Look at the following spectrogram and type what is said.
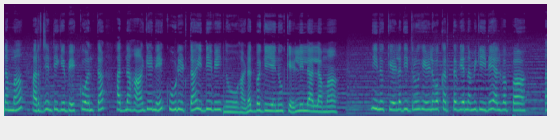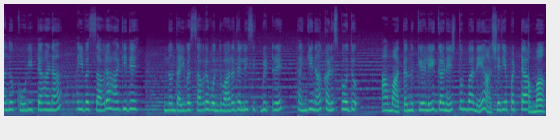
ನಮ್ಮ ಅರ್ಜೆಂಟಿಗೆ ಬೇಕು ಅಂತ ಅದನ್ನ ಹಾಗೇನೆ ಕೂಡಿಡ್ತಾ ಇದ್ದೀವಿ. ನೋ ಹಣದ ಬಗ್ಗೆ ಏನು ಕೇಳಲಿಲ್ಲ ಅಲ್ಲಮ್ಮ. ನೀನು ಕೇಳದಿದ್ರು ಹೇಳುವ ಕರ್ತವ್ಯ ನಮಗೆ ಇದೆ ಅಲ್ವಪ್ಪ. ನಾನು ಕೂಡಿಟ್ಟ ಹಣ ಐವತ್ತು ಸಾವಿರ ಆಗಿದೆ. ಇನ್ನೊಂದು ಐವತ್ತು ಸಾವಿರ ಒಂದು ವಾರದಲ್ಲಿ ಸಿಕ್ಬಿಟ್ರೆ ತಂಗಿನ ಕಳಿಸ್ಬೋದು. ಆ ಮಾತನ್ನು ಕೇಳಿ ಗಣೇಶ್ ತುಂಬಾನೇ ಆಶ್ಚರ್ಯಪಟ್ಟ. ಅಮ್ಮ,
